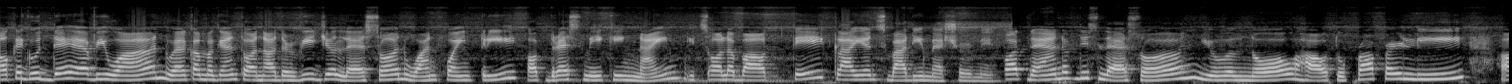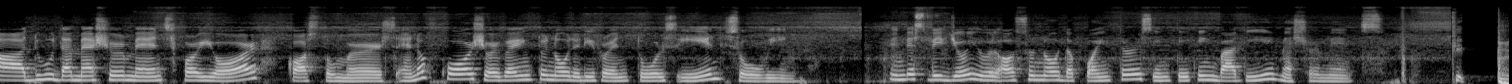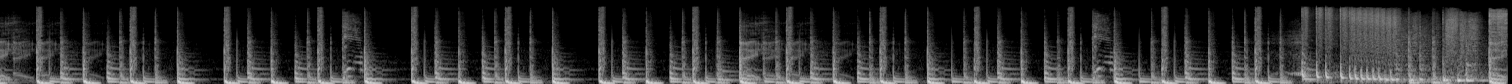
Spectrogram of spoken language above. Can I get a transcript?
Okay, good day everyone. Welcome again to another video lesson 1.3 of dressmaking 9. It's all about take client's body measurement. At the end of this lesson, you will know how to properly uh, do the measurements for your customers. And of course, you're going to know the different tools in sewing. In this video, you will also know the pointers in taking body measurements.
